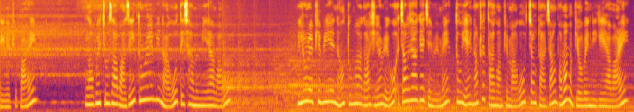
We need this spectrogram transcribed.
နေပဲဖြစ်ပါတယ်။ဘလောက်ပဲစူးစမ်းပါစေသူတို့ရဲ့မျက်နှာကိုတေချာမမြင်ရပါဘူး။ဒီလိုတွေဖြစ်ပြီးရဲ့နောက်သူမကရဲတွေကိုအကြောင်းကြားခဲ့ခြင်းပေမဲ့သူ့ရဲ့နောက်ထပ်သားကောင်ဖြစ်မှာကိုကြောက်တာကြောင့်ဘာမှမပြောဘဲနေခဲ့ရပါတယ်။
